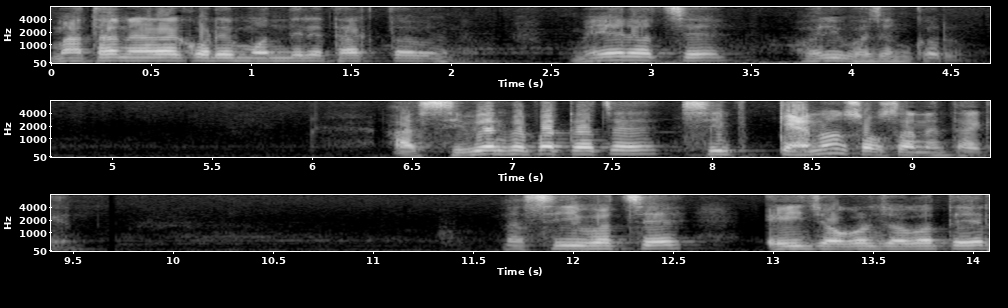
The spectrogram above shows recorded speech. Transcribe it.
মাথা নাড়া করে মন্দিরে থাকতে হবে না। মেন হচ্ছে হরি ভজন করুন। আর শিবের ব্যাপারটা হচ্ছে, শিব কেন শ্মশানে থাকেন? না শিব হচ্ছে এই জগৎ জগতের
